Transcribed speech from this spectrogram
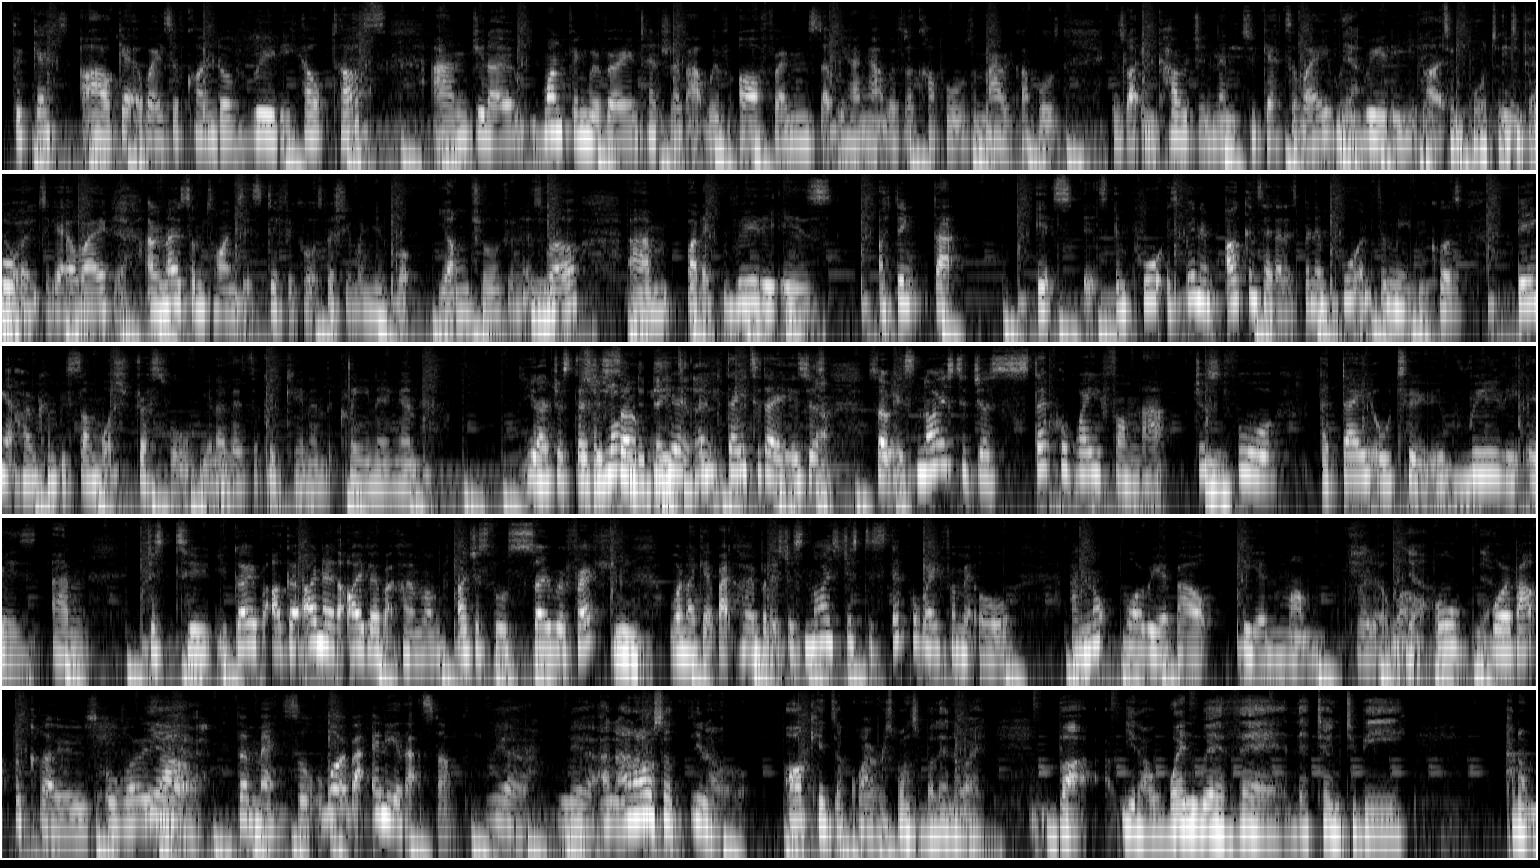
the get our getaways have kind of really helped us. And you know, one thing we're very intentional about with our friends that we hang out with, the couples and married couples, is like encouraging them to get away. We Yeah. really like it's important to get away to get away. Yeah. And I know sometimes it's difficult, especially when you've got young children as Mhm. well. Um, but it really is. I think that it's it's important. It's been. I can say that it's been important for me because being at home can be somewhat stressful. You know, Mm. there's the cooking and the cleaning and. You know, just there's It's just so in the day-to-day. day to day is just Yeah. so it's nice to just step away from that just Mm. for a day or two. It really is, and just to you go. but I go. I know that I go back home. I'm, I just feel so refreshed Mm. when I get back home. But it's just nice just to step away from it all, and not worry about being mum for a little while, Yeah, or yeah. worry about the clothes, or worry Yeah. about the mess, or worry about any of that stuff. Yeah, yeah, and and also you know our kids are quite responsible anyway, but you know when we're there, they tend to be kind of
